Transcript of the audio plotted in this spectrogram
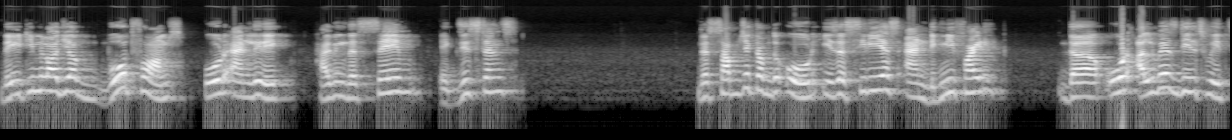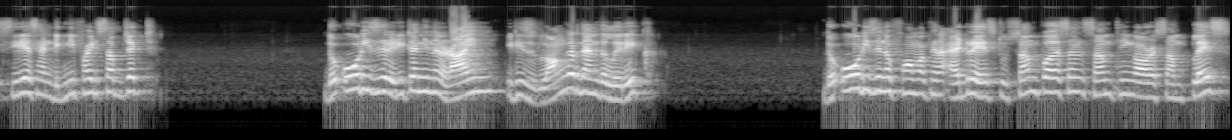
The etymology of both forms ode and lyric having the same existence. The subject of the ode is a serious and dignified. The ode always deals with serious and dignified subject. The ode is written in a rhyme. It is longer than the lyric. The ode is in a form of an address to some person, something or some place.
